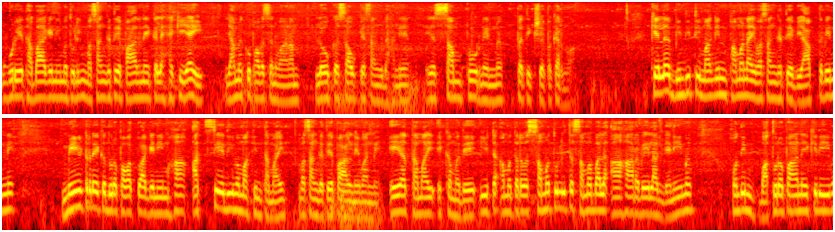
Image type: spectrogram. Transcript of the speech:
උගුරේ තබා ගැනීම තුළින් වසංගතය පාලනය කළ හැකි යැයි යමෙකු පවසනවා නම් ලෝක සෞඛ්‍ය සංවිධානය එය සම්පූර්ණයෙන්ම ප්‍රතික්ෂේප කරනවා. කෙල බිඳිති මගින් පමණයි වසංගතය ව්‍යාප්ත වෙන්නේ මීටර එක දුර පවත්වා ගැනීම හා අත්සේදීම මකින් තමයි වසංගතය පාලනය වන්නේ. එය තමයි එකම දේ ඊට අමතරව සමතුලිත සමබල ආහාර වේලක් ගැනීම හොඳින් වතුර පානය කිරීම,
